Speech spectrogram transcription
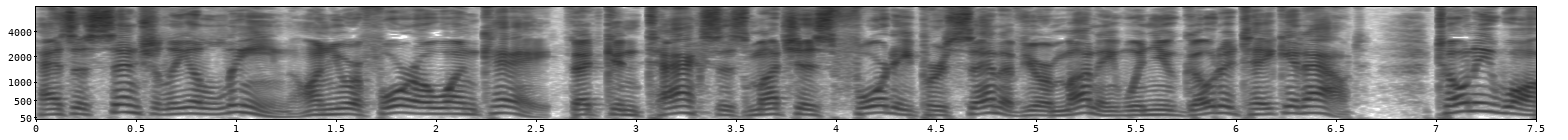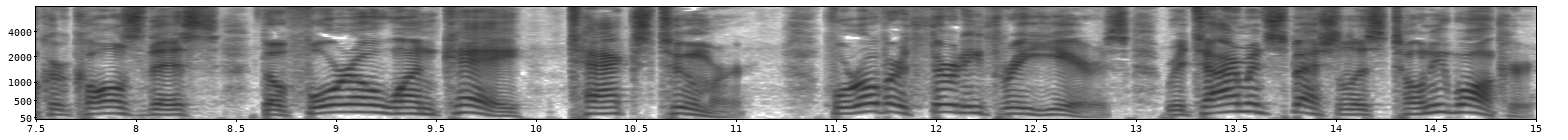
has essentially a lien on your 401k that can tax as much as 40% of your money when you go to take it out. Tony Walker calls this the 401k tax tumor. For over 33 years, retirement specialist Tony Walker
